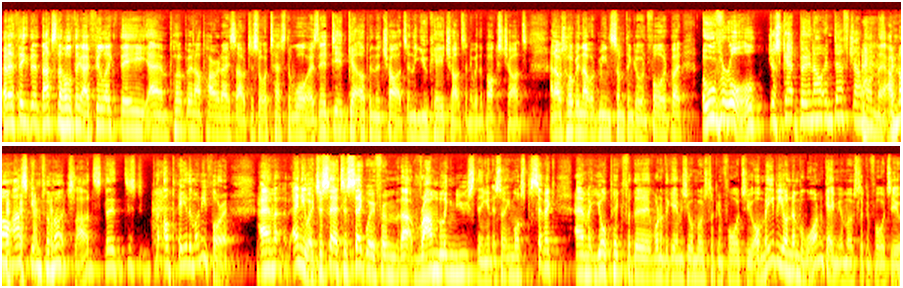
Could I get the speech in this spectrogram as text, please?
And I think that that's the whole thing. I feel like they um, put Burnout Paradise out to sort of test the waters, and it did get up in the charts, in the UK charts anyway, the box charts. And I was hoping that would mean something going forward. But overall, just get Burnout and Def Jam on there. I'm not asking for much, lads. Just I'll pay the money for it. Um, anyway, just uh, to segue from that rambling news thing into something more specific, um, your pick for the one of the games you're most looking forward to, or maybe your number one game you're most looking forward to,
